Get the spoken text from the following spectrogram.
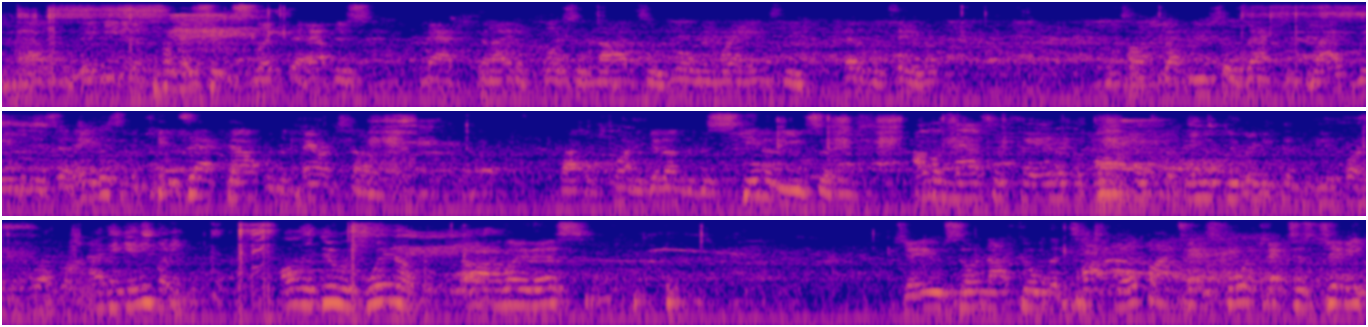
They needed a permission slip to have this match tonight. Of course, a nod to Roman Reigns, the head of the table. They talked about the Usos' actions last week, and they said, hey, listen, the kids act out when the parents not around. That was trying to get under the skin of the Usos. I'm a massive fan of the Profits, but they would do anything to be a part of the bloodline. I think anybody. All they do is win them. Oh, look at this. Jey Uso knocked over the top rope. Montez Ford catches Jimmy,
